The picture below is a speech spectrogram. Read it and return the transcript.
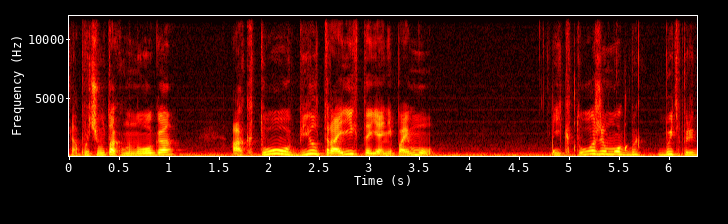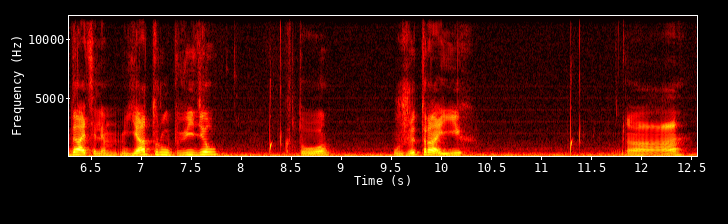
А почему так много? А кто убил троих-то, я не пойму. И кто же мог бы быть предателем? Я труп видел. Кто? Уже троих. А, -а,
